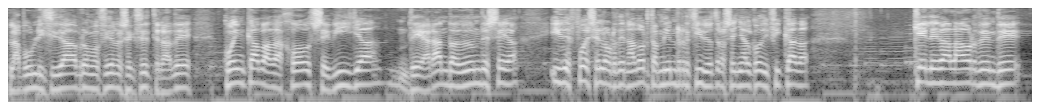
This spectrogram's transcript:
la publicidad, promociones, etcétera, de Cuenca, Badajoz, Sevilla, de Aranda, de donde sea, y después el ordenador también recibe otra señal codificada que le da la orden de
